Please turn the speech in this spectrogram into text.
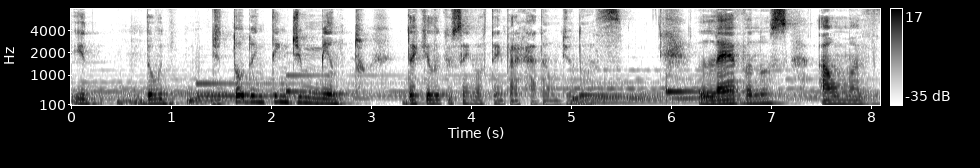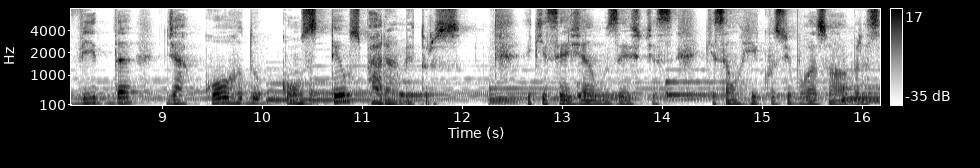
e do, de todo o entendimento daquilo que o Senhor tem para cada um de nós. Leva-nos a uma vida de acordo com os teus parâmetros e que sejamos estes que são ricos de boas obras,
